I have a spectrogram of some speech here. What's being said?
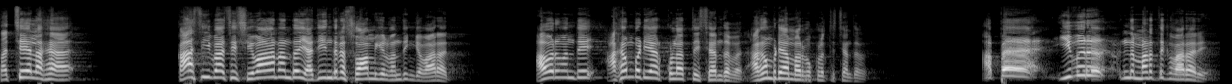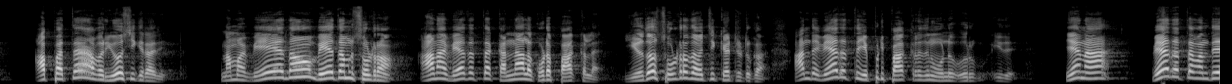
தற்செயலாக காசிவாசி சிவானந்த யதீந்திர சுவாமிகள் வந்து இங்கே வரார். அவர் வந்து அகம்படியார் குலத்தை சேர்ந்தவர் அகம்படியார் மரபு குலத்தை சேர்ந்தவர். அப்போ இவர் இந்த மடத்துக்கு வராரு. அப்போத்தான் அவர் யோசிக்கிறாரு நம்ம வேதம் வேதம்னு சொல்கிறோம் ஆனால் வேதத்தை கண்ணால் கூட பார்க்கல. ஏதோ சொல்கிறத வச்சு கேட்டுட்ருக்கோம். அந்த வேதத்தை எப்படி பார்க்குறதுன்னு ஒன்று ஒரு இது. ஏன்னா வேதத்தை வந்து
